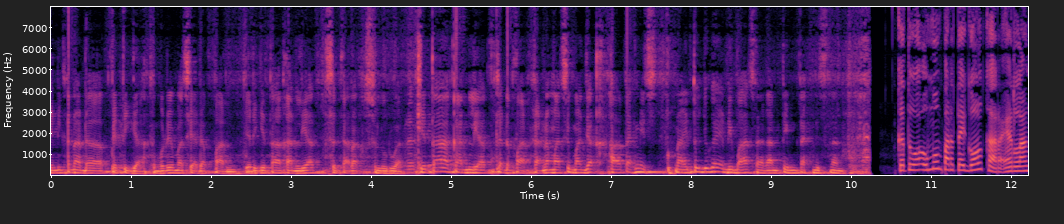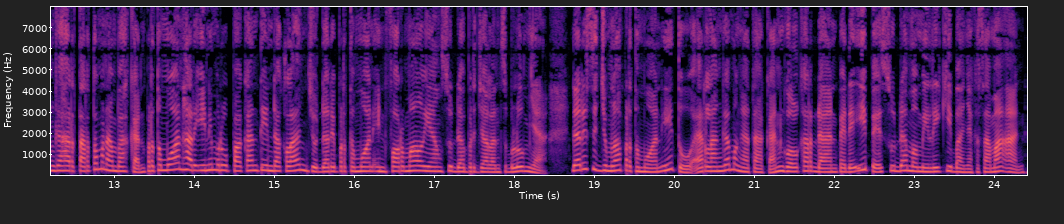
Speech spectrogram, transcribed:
ini kan ada P3, kemudian masih ada PAN. Jadi kita akan lihat secara keseluruhan. Kita akan lihat ke depan karena masih banyak hal teknis. Nah itu juga yang dibahas dengan tim teknis nanti. Ketua Umum Partai Golkar Erlangga Hartarto menambahkan pertemuan hari ini merupakan tindak lanjut dari pertemuan informal yang sudah berjalan sebelumnya. Dari sejumlah pertemuan itu, Erlangga mengatakan Golkar dan PDIP sudah memiliki banyak kesamaan.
